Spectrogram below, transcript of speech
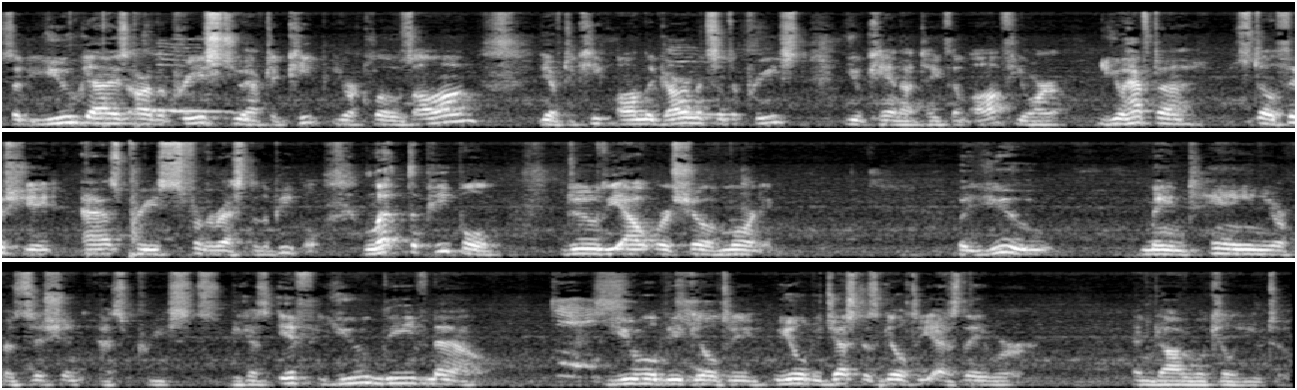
So you guys are the priests. You have to keep your clothes on. You have to keep on the garments of the priest. You cannot take them off. You are. You have to still officiate as priests for the rest of the people. Let the people do the outward show of mourning. But you maintain your position as priests. Because if you leave now, you will be guilty. You will be just as guilty as they were. And God will kill you too.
